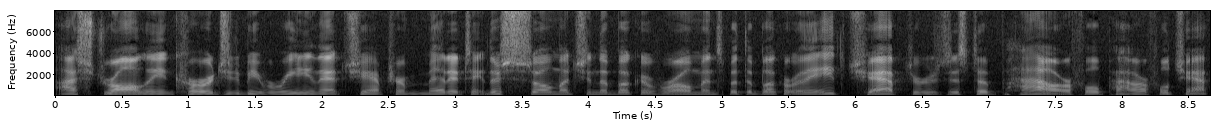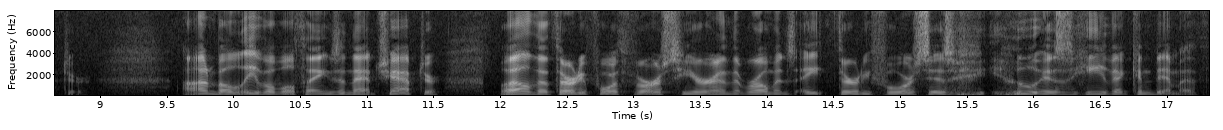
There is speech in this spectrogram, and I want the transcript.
I strongly encourage you to be reading that chapter and meditating. There's so much in the book of Romans, but the book of the eighth chapter is just a powerful, powerful chapter. Unbelievable things in that chapter. Well, the 34th verse here in the Romans 8:34 says, "Who is he that condemneth?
